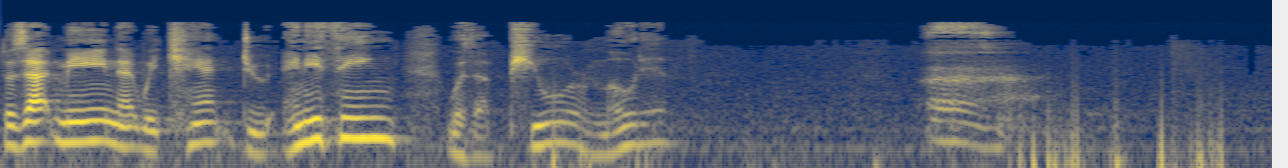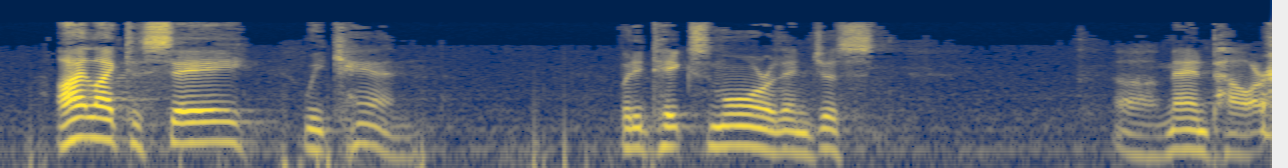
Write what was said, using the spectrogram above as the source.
Does that mean that we can't do anything with a pure motive? I like to say we can, but it takes more than just uh, manpower,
